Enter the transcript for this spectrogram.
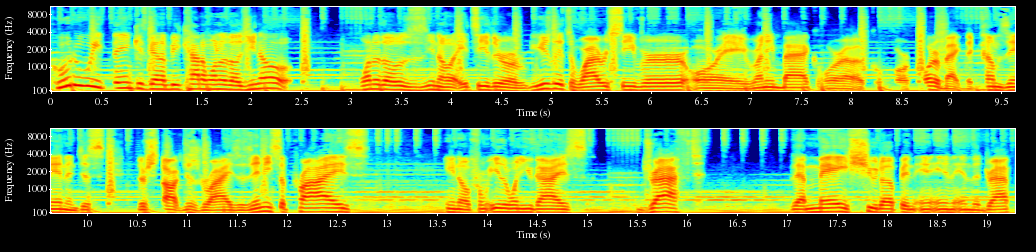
who do we think is going to be kind of one of those? You know, one of those. You know, it's either a, usually it's a wide receiver or a running back or a or a quarterback that comes in and just their stock just rises. Any surprise? You know, from either one of you guys draft that may shoot up in in, in the draft,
